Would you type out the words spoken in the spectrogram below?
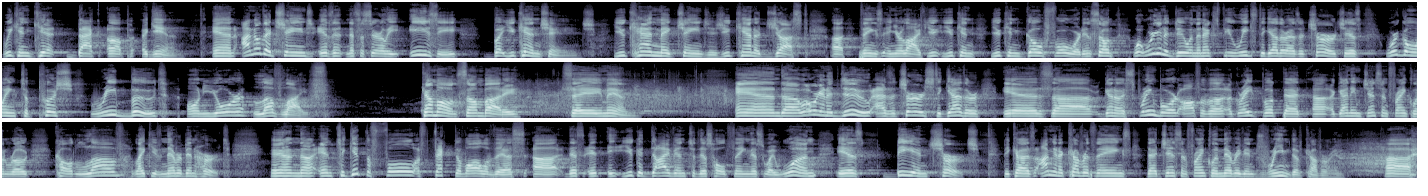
We can get back up again. And I know that change isn't necessarily easy, but you can change. You can make changes. You can adjust uh, things in your life. You, you, can, you can go forward. And so, what we're going to do in the next few weeks together as a church is we're going to push reboot on your love life. Come on, somebody. Say amen. And uh, what we're going to do as a church together is uh, going to springboard off of a, a great book that uh, a guy named Jentezen Franklin wrote called Love Like You've Never Been Hurt. And, uh, and to get the full effect of all of this, uh, this it, it, you could dive into this whole thing this way. One is be in church because I'm going to cover things that Jentezen Franklin never even dreamed of covering. Uh,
